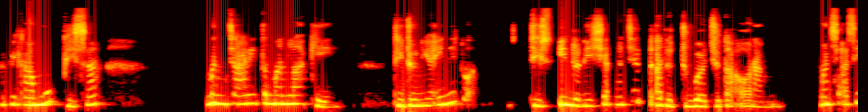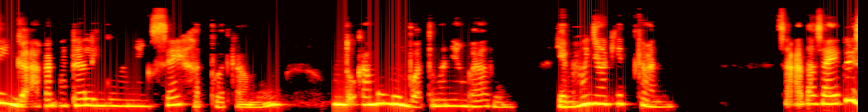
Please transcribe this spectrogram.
tapi kamu bisa mencari teman lagi. Di dunia ini tuh, di Indonesia aja ada 2 juta orang. Masa sih nggak akan ada lingkungan yang sehat buat kamu, untuk kamu membuat teman yang baru? Ya memang menyakitkan. Saat saya itu ya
